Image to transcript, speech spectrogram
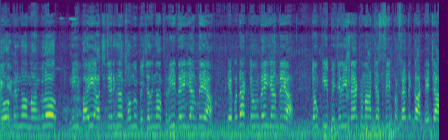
ਨੌਕਰੀਆਂ ਮੰਗ ਲਓ। ਨਹੀਂ ਬਾਈ ਅੱਜ ਜਿਹੜੀਆਂ ਤੁਹਾਨੂੰ ਬਿਜਲੀਆਂ ਫ੍ਰੀ ਦੇਈ ਜਾਂਦੇ ਆ ਇਹ ਪਤਾ ਕਿਉਂ ਦੇਈ ਜਾਂਦੇ ਆ? ਕਿਉਂਕਿ ਬਿਜਲੀ ਮਹਿਕਮਾ ਅੱਜ 80% ਘਾਟੇ 'ਚ ਆ।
